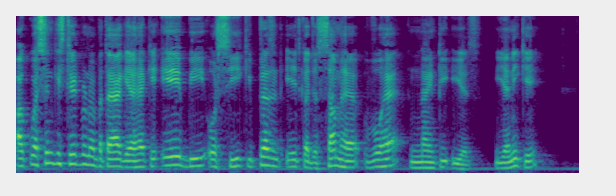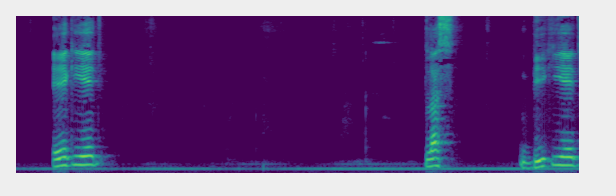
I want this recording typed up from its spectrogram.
अब क्वेश्चन की स्टेटमेंट में बताया गया है कि ए बी और सी की प्रेजेंट एज का जो सम है, वो है नाइन्टी ईयर्स यानी कि ए की एज प्लस बी की एज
